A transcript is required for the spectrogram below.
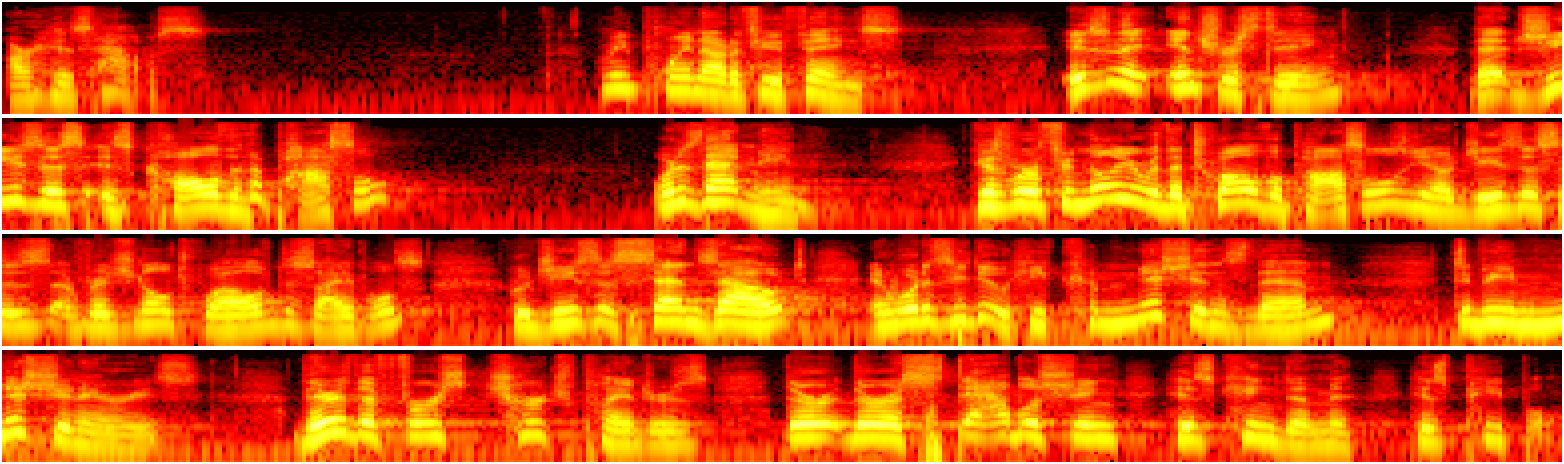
are his house. Let me point out a few things. Isn't it interesting that Jesus is called an apostle? What does that mean? Because we're familiar with the 12 apostles, you know, Jesus' original 12 disciples, who Jesus sends out, and what does he do? He commissions them to be missionaries they're the first church planters. They're, they're establishing his kingdom, his people.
